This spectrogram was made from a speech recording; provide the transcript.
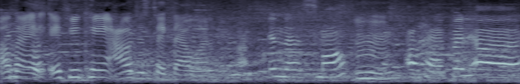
Okay, if you can't, I'll just take that one. In the small? Mm-hmm. Okay, but uh,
